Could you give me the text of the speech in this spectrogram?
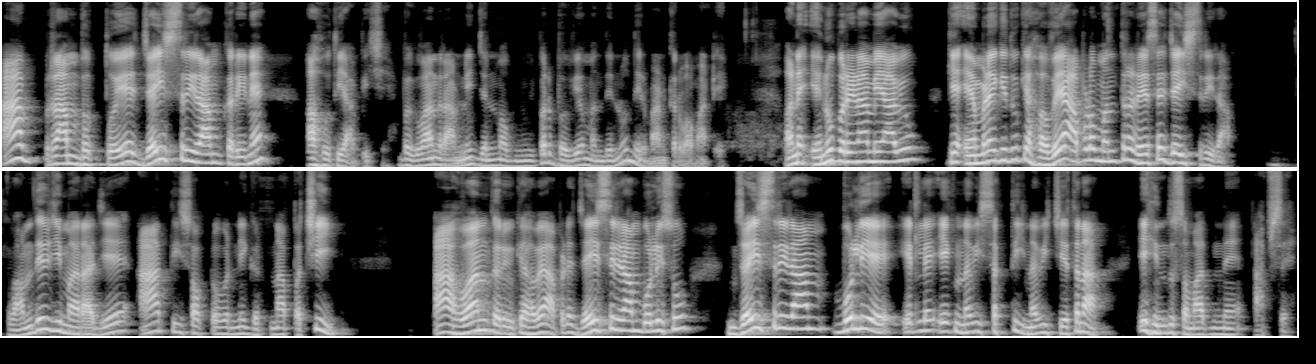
આ રામ ભક્તોએ જય શ્રી રામ કરીને આહુતિ આપી છે, ભગવાન રામની જન્મભૂમિ પર ભવ્ય મંદિરનું નિર્માણ કરવા માટે. અને એનું પરિણામ એ આવ્યું કે એમણે કીધું કે હવે આપણો મંત્ર રહેશે જય શ્રી રામ વામદેવજી મહારાજે આ ત્રીસ ઓક્ટોબરની ઘટના પછી આ આહવાન કર્યું કે હવે આપણે જય શ્રી રામ બોલીશું. જય શ્રી રામ બોલીએ એટલે એક નવી શક્તિ, નવી ચેતના એ હિન્દુ સમાજને આપશે.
